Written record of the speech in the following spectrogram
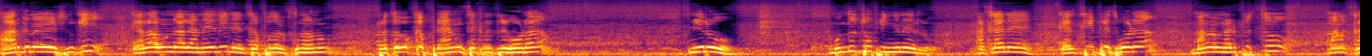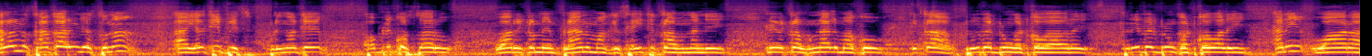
ఆర్గనైజేషన్కి ఎలా ఉండాలి అనేది నేను చెప్పదలుచుకున్నాను. ప్రతి ఒక్క ప్లానింగ్ సెక్రటరీ కూడా మీరు ముందు చూపు ఇంజనీర్లు. అట్లానే ఎల్టీపీస్ కూడా మనల్ని నడిపిస్తూ మన కళలను సాకారం చేస్తున్న ఆ ఎల్టీపీస్. ఇప్పుడు ఏంటంటే పబ్లిక్ వస్తారు. వారు ఇట్లా మేము ప్లాన్ మాకు సైట్ ఇట్లా ఉందండి. మేము ఇట్లా ఉండాలి మాకు. ఇట్లా టూ బెడ్రూమ్ కట్టుకోవాలి త్రీ బెడ్రూమ్ కట్టుకోవాలి అని వారి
